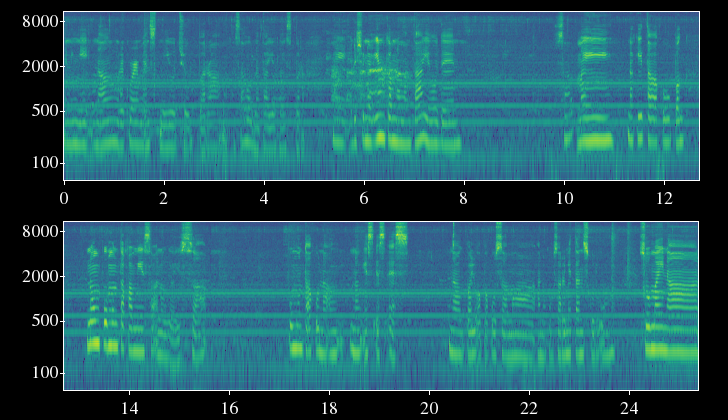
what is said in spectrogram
hiningi ng requirements ni YouTube para makasahod na tayo guys. Para may additional income naman tayo then sa may nakita ako pag nung pumunta kami sa ano guys sa pumunta ako na ang, ng SSS nag-follow up ako sa mga ano ko sa remittance ko doon. So may na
